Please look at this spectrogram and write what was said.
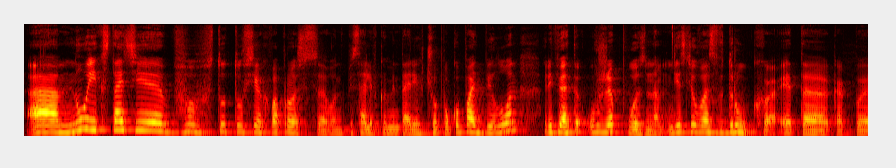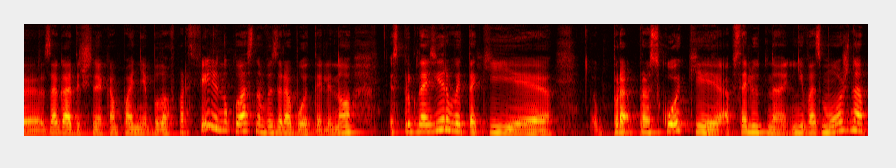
А, ну и, кстати, тут у всех вопрос, вон писали в комментариях, что покупать Билон, ребята, уже поздно. Если у вас вдруг эта как бы загадочная компания была в портфеле, ну классно вы заработали, но спрогнозировать такие проскоки абсолютно невозможно.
